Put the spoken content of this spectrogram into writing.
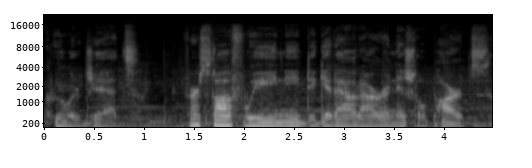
cooler jets. First off, we need to get out our initial parts.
